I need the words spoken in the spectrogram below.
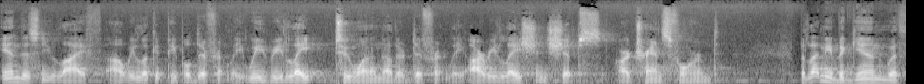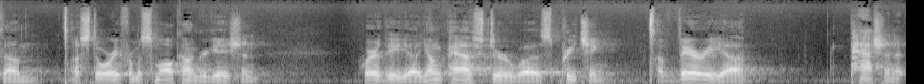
in this new life, uh, we look at people differently. We relate to one another differently. Our relationships are transformed. But let me begin with um, a story from a small congregation where the uh, young pastor was preaching a very uh, passionate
